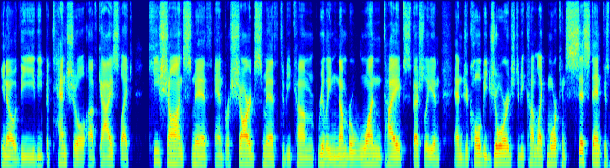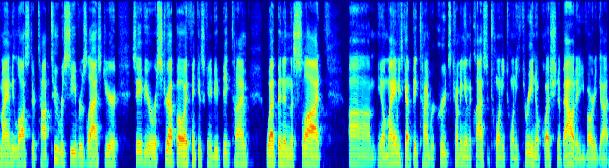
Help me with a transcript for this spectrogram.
you know the the potential of guys like Keyshawn Smith and Brashard Smith to become really number one types, especially in and Jacolby George to become like more consistent because Miami lost their top two receivers last year. Xavier Restrepo, I think, is going to be a big time weapon in the slot. Um, you know, Miami's got big time recruits coming in the class of 2023, no question about it. You've already got,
